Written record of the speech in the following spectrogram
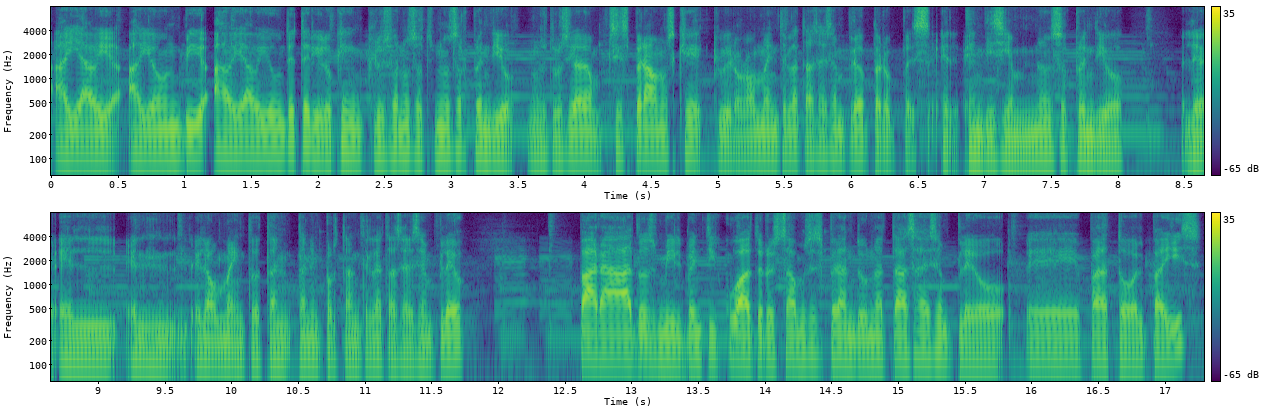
Ahí había, había, un, había habido un deterioro que incluso a nosotros nos sorprendió. Nosotros sí, esperábamos que, que, hubiera un aumento en la tasa de desempleo, pero pues en diciembre nos sorprendió el, el, aumento tan, tan importante de la tasa de desempleo. para 2024 estamos esperando una tasa de desempleo eh, para todo el país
